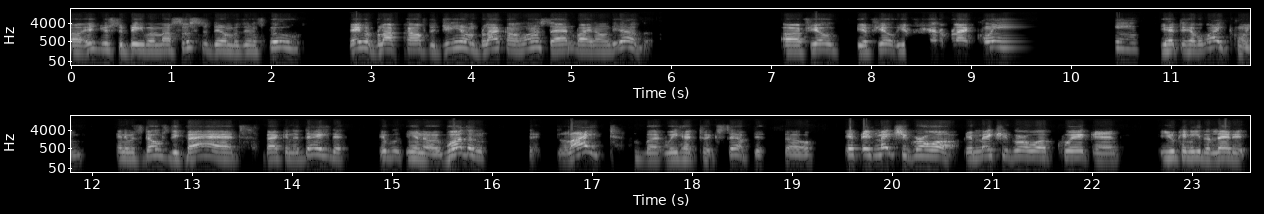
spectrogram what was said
Uh, it used to be when my sister them was in school, they would block off the gym, black on one side and white on the other. Or if you if you if you had a black queen, you had to have a white queen. And it was those divides back in the day that it was, you know, it wasn't liked, but we had to accept it. So it, it makes you grow up. It makes you grow up quick and you can either let it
